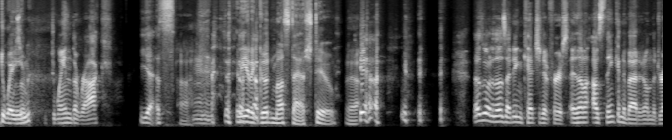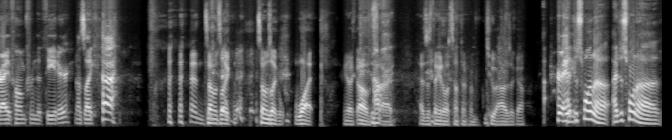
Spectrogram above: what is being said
was Dwayne. a- Dwayne the Rock? Yes. Uh. And he had a good mustache too. yeah. Yeah, that was one of those I didn't catch it at first, and then I was thinking about it on the drive home from the theater, and I was like, "Ha!" and someone's like, someone's like, what? You're like, oh, sorry. I was just thinking about something from two hours ago. I just wanna I just wanna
